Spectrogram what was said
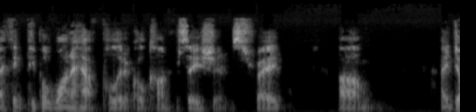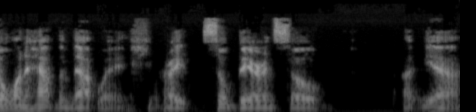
I think people want to have political conversations, right? Um, I don't want to have them that way, right? So bare and so, uh, yeah.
